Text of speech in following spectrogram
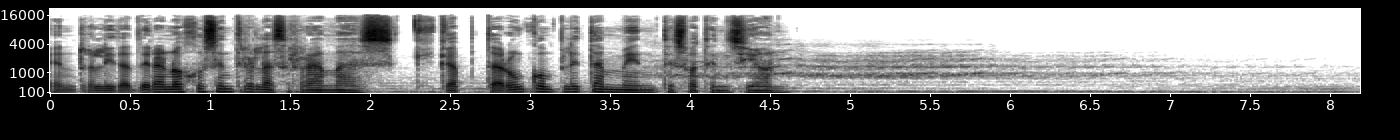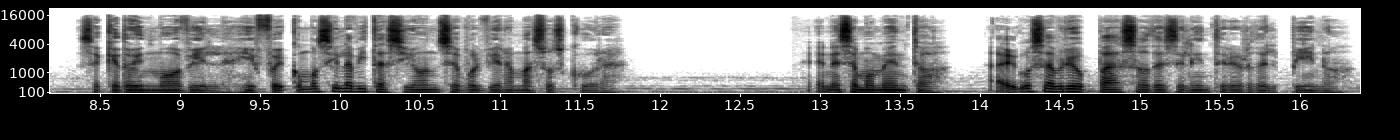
en realidad eran ojos entre las ramas que captaron completamente su atención. Se quedó inmóvil y fue como si la habitación se volviera más oscura. En ese momento, algo se abrió paso desde el interior del pino,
